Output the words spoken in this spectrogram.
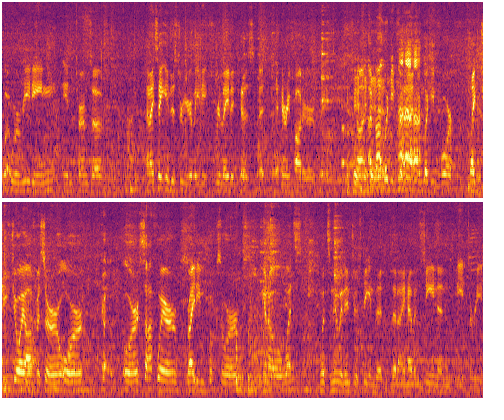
what we're reading in terms of, and I say industry related related because uh, Harry Potter. Not, I'm not looking for that. I'm looking for like Chief Joy Officer or or software writing books or you know what's what's new and interesting that that I haven't seen and need to read.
